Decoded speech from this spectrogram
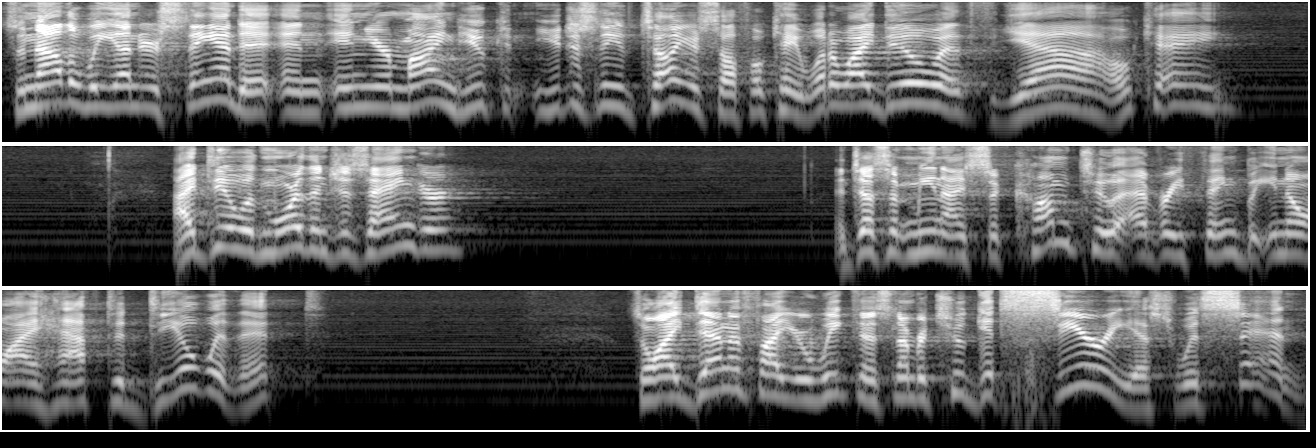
So now that we understand it, and in your mind, you, can, you just need to tell yourself, okay, what do I deal with? Yeah, okay. I deal with more than just anger. It doesn't mean I succumb to everything, but you know, I have to deal with it. So identify your weakness. Number two, get serious with sin.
